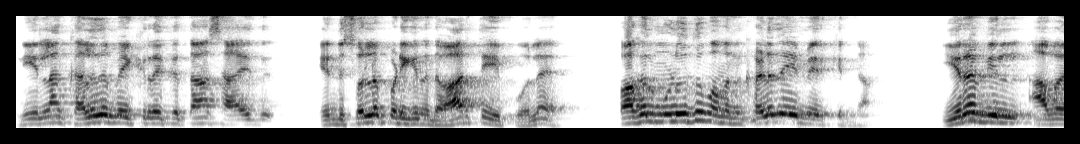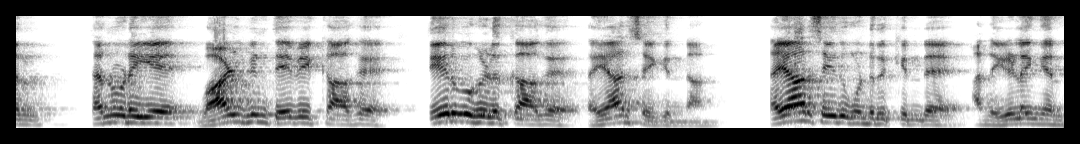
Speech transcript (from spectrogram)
நீ எல்லாம் கழுதை மேய்க்கிறதுக்கு தான் சாயுது என்று சொல்லப்படுகிற இந்த வார்த்தையை போல பகல் முழுதும் அவன் கழுதையை மேற்கின்றான் இரவில் அவன் தன்னுடைய வாழ்வின் தேவைக்காக தேர்வுகளுக்காக தயார் செய்கின்றான். தயார் செய்து கொண்டிருக்கின்ற அந்த இளைஞன்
